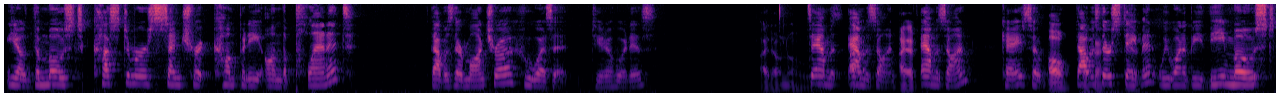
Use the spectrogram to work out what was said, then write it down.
You know, the most customer centric company on the planet, that was their mantra. Who was it? Do you know who it is? I don't know. it's Am- Amazon. I have... Amazon. Okay, so oh, that okay. was their statement. Yeah. We want to be the most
